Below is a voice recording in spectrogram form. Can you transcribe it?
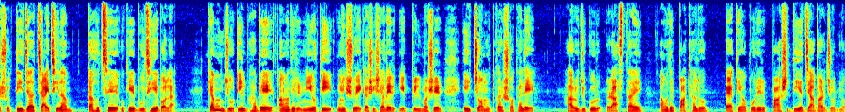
সত্যিই যা চাইছিলাম তা হচ্ছে ওকে বুঝিয়ে বলা। কেমন জটিলভাবে আমাদের নিয়তি উনিশশো একাশি সালের এপ্রিল মাসের এই চমৎকার সকালে হারুজুকুর রাস্তায় আমাদের পাঠালো একে অপরের পাশ দিয়ে যাবার জন্য।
